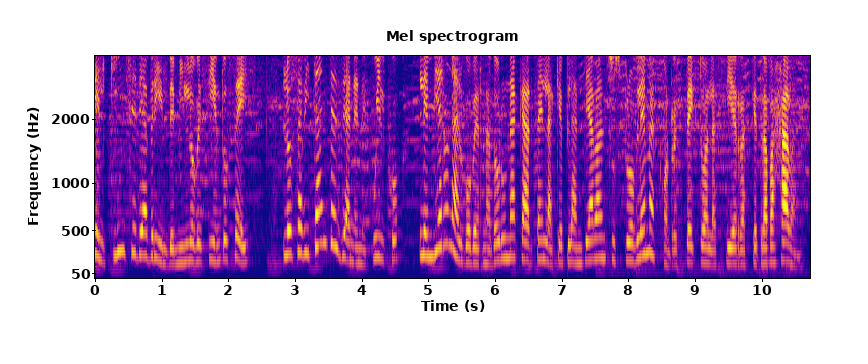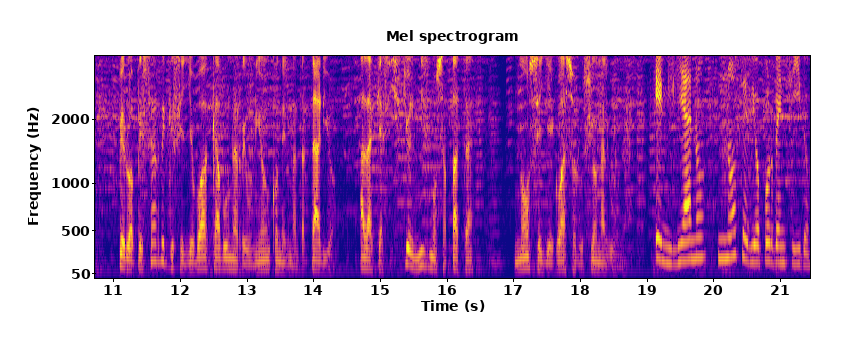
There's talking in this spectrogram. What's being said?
El 15 de abril de 1906, los habitantes de Anenecuilco le enviaron al gobernador una carta en la que planteaban sus problemas con respecto a las tierras que trabajaban. Pero a pesar de que se llevó a cabo una reunión con el mandatario, a la que asistió el mismo Zapata, no se llegó a solución alguna. Emiliano no se dio por vencido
